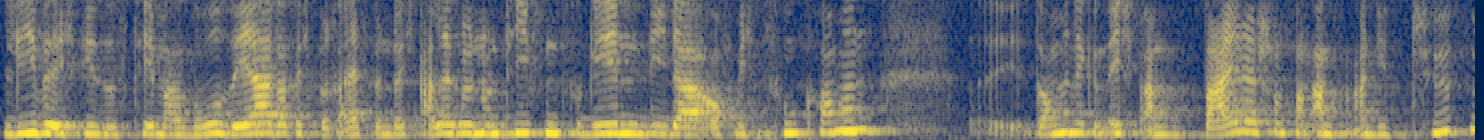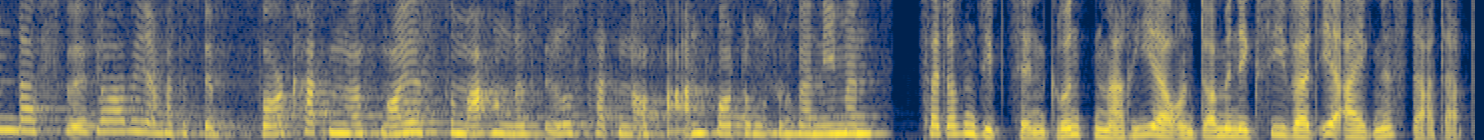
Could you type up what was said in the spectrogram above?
Liebe ich dieses Thema so sehr, dass ich bereit bin, durch alle Höhen und Tiefen zu gehen, die da auf mich zukommen? Dominik und ich waren beide schon von Anfang an die Typen dafür, glaube ich. Einfach, dass wir Bock hatten, was Neues zu machen, dass wir Lust hatten, auch Verantwortung zu übernehmen. 2017 gründen Maria und Dominik Sievert ihr eigenes Startup,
